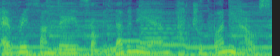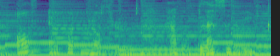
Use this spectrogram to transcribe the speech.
every Sunday from 11 a.m. at Trubani House off Airport North Road. Have a blessed week.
